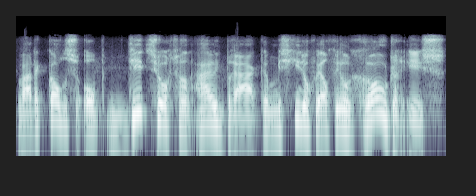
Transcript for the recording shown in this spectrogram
waar de kans op dit soort van uitbraken misschien nog wel veel groter is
